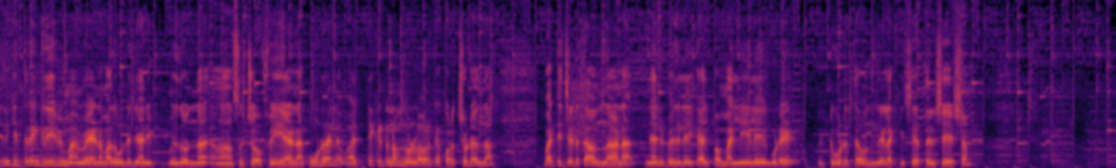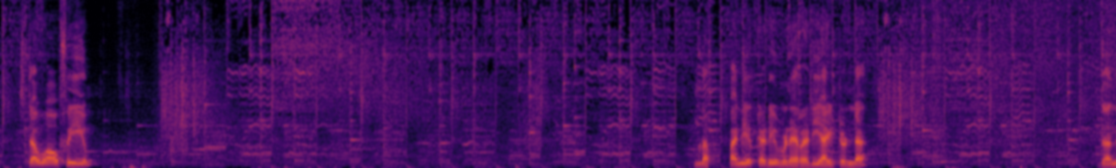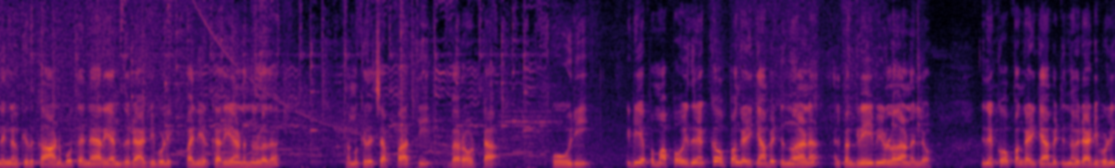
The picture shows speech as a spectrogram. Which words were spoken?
എനിക്ക് ഇത്രയും ഗ്രേവി വേണം. അതുകൊണ്ട് ഞാൻ ഇതൊന്ന് സ്വിച്ച് ഓഫ് ചെയ്യുകയാണ് കൂടുതൽ വറ്റി കിട്ടണം എന്നുള്ളവർക്ക് കുറച്ചുകൂടെ ഒന്ന് വറ്റിച്ചെടുക്കാവുന്നതാണ്. ഞാനിപ്പോൾ ഇതിലേക്ക് അല്പം മല്ലിയിലയും കൂടെ ഇട്ട് കൊടുത്ത് ഒന്ന് ഇളക്കി ചേർത്തതിന് ശേഷം സ്റ്റവ് ഓഫ് ചെയ്യും. നമ്മുടെ പനീർ കടി ഇവിടെ റെഡി ആയിട്ടുണ്ട്. ഇതാ നിങ്ങൾക്കിത് കാണുമ്പോൾ തന്നെ അറിയാം ഇതൊരു അടിപൊളി പനീർ കറിയാണെന്നുള്ളത് നമുക്കിത് ചപ്പാത്തി ബറോട്ട പൂരി ഇടിയപ്പം അപ്പം ഇതിനൊക്കെ ഒപ്പം കഴിക്കാൻ പറ്റുന്നതാണ്. അല്പം ഗ്രേവി ഉള്ളതാണല്ലോ. ഇതിനൊക്കെ ഒപ്പം കഴിക്കാൻ പറ്റുന്ന ഒരു അടിപൊളി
